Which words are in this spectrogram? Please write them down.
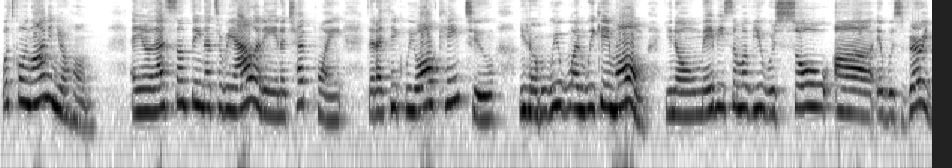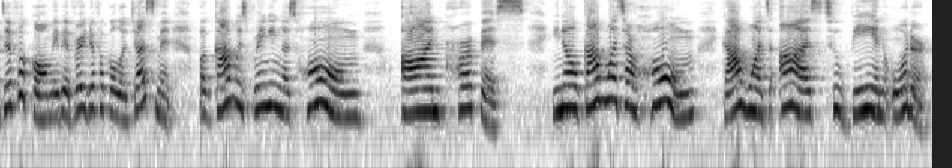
What's going on in your home? And you know that's something that's a reality and a checkpoint that i think we all came to you know we when we came home. You know maybe some of you were so uh, it was very difficult maybe a very difficult adjustment but god was bringing us home on purpose you know, God wants our home, God wants us to be in order.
